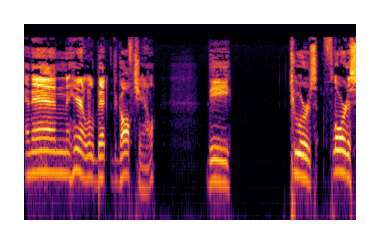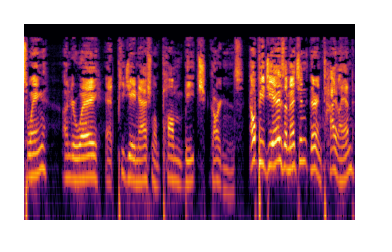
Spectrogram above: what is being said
and then here in a little bit, the Golf Channel. The Tours Florida Swing underway at PGA National Palm Beach Gardens. LPGA, as I mentioned, they're in Thailand.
